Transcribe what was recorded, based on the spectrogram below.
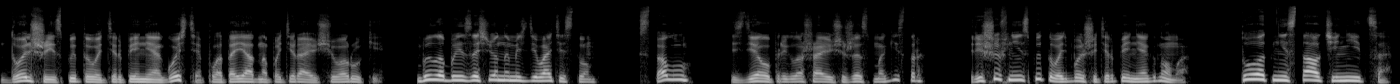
Дольше испытывать терпение гостя, плотоядно потирающего руки, было бы изощренным издевательством. К столу сделал приглашающий жест магистр, решив не испытывать больше терпения гнома. Тот не стал чиниться.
